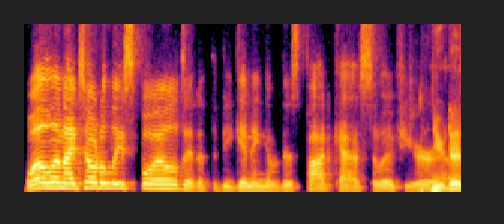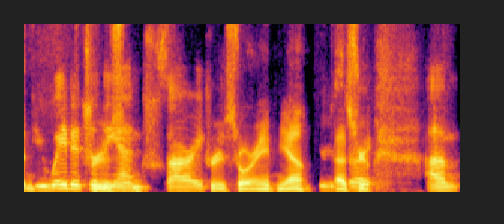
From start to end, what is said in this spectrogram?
Well, and I totally spoiled it at the beginning of this podcast. So if you're You uh, did. if you waited till True the end, sorry. True story. Yeah, True that's story. true. Um,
